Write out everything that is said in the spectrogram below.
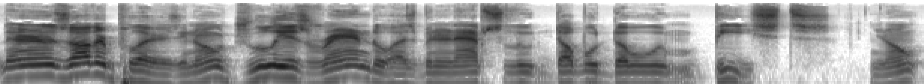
there's other players, you know. Julius Randle has been an absolute double double beast. You know,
